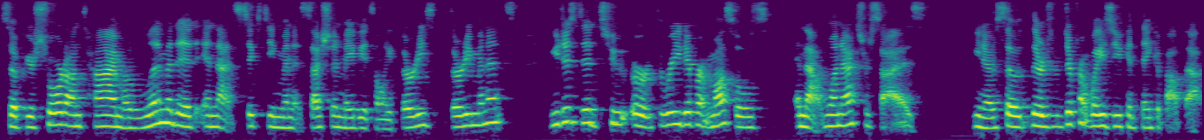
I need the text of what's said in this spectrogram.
So if you're short on time or limited in that 60 minute session, maybe it's only 30, 30 minutes, you just did two or three different muscles in that one exercise you know so there's different ways you can think about that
